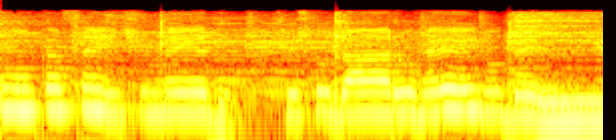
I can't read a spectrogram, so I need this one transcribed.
nunca sente medo de estudar o reino deles.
